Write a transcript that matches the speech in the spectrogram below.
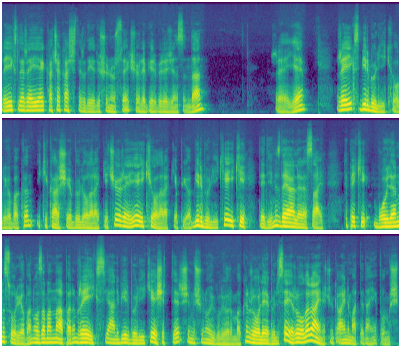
rx ile ry kaça kaçtır diye düşünürsek şöyle birbiri cinsinden ry Rx 1 bölü 2 oluyor bakın. 2 karşıya bölü olarak geçiyor. R'ye 2 olarak yapıyor. 1 bölü 2'ye 2 dediğimiz değerlere sahip. E peki boylarını soruyor bana. O zaman ne yaparım? Rx yani 1 bölü 2 eşittir. Şimdi şunu uyguluyorum bakın. Rho L bölü S. Rho'lar aynı. Çünkü aynı maddeden yapılmış.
